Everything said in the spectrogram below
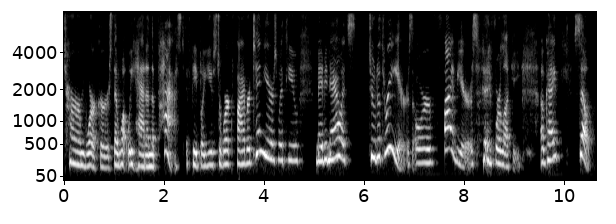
term workers than what we had in the past. If people used to work five or 10 years with you, maybe now it's two to three years or five years if we're lucky. Okay. So,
